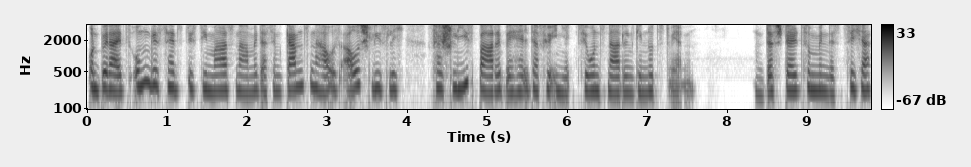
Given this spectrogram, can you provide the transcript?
Und bereits umgesetzt ist die Maßnahme, dass im ganzen Haus ausschließlich verschließbare Behälter für Injektionsnadeln genutzt werden. Und das stellt zumindest sicher,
